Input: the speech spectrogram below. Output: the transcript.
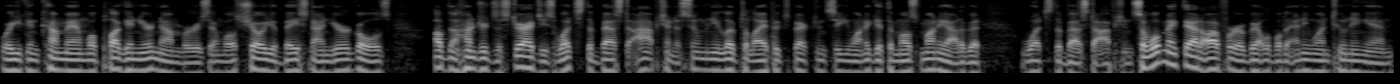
where you can come in, we'll plug in your numbers, and we'll show you based on your goals of the hundreds of strategies, what's the best option? Assuming you live to life expectancy, you want to get the most money out of it. What's the best option? So we'll make that offer available to anyone tuning in.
